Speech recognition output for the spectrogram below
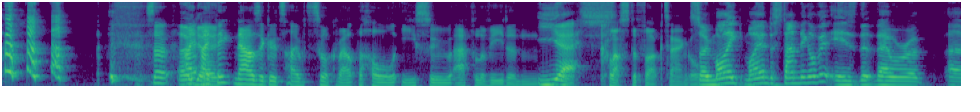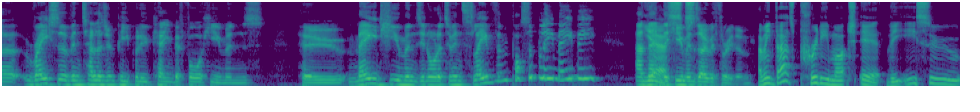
So I, I Okay. think now's a good time to talk about the whole Isu Apple of Eden yes. clusterfuck tangle. So my my understanding of it is that there were a, a race of intelligent people who came before humans, who made humans in order to enslave them, possibly, maybe, and then the Yes. humans overthrew them. I mean, that's pretty much it. The Isu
